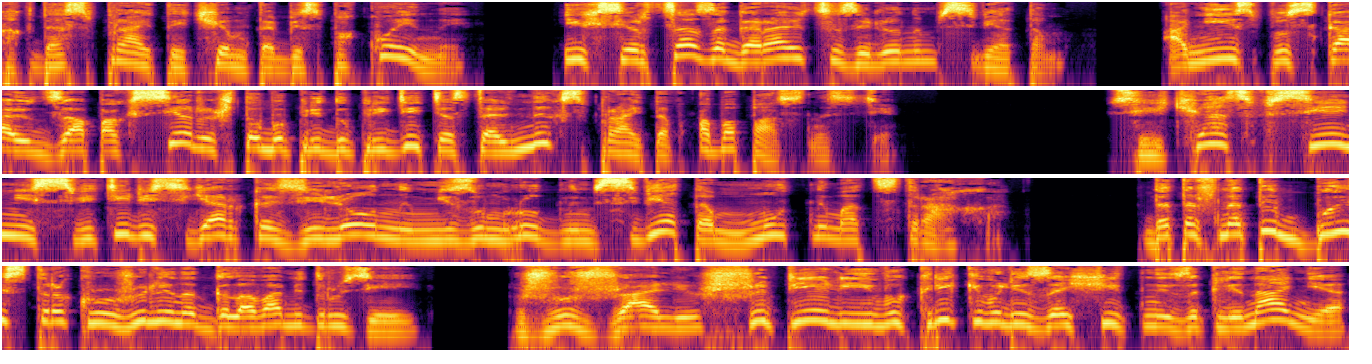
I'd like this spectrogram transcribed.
Когда спрайты чем-то беспокоены, их сердца загораются зеленым светом. Они испускают запах серы, чтобы предупредить остальных спрайтов об опасности. Сейчас все они светились ярко-зеленым изумрудным светом, мутным от страха. До тошноты быстро кружили над головами друзей. Жужжали, шипели и выкрикивали защитные заклинания,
